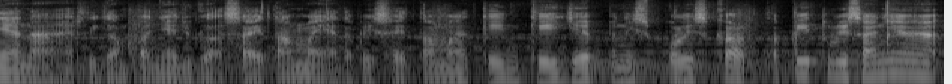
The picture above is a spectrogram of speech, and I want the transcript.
nya nah R34 nya juga Saitama ya. Tapi Saitama Kenkei Japanese Police Car. Tapi tulisannya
